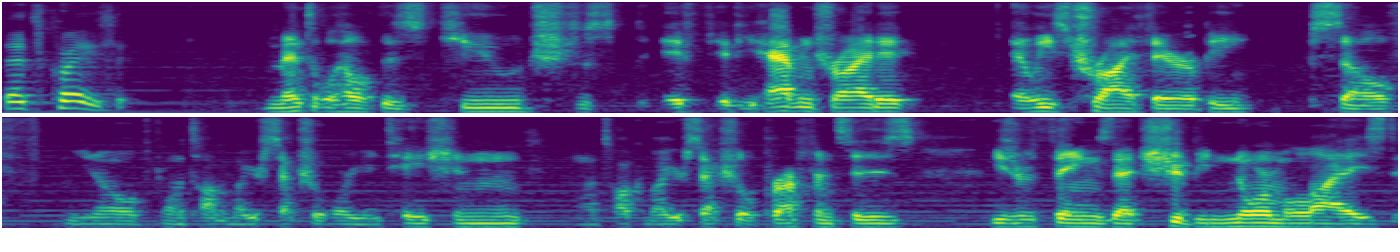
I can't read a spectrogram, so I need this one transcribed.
that's crazy. Mental health is huge. Just if, if you haven't tried it, at least try therapy self. You know, if you want to talk about your sexual orientation, you want to talk about your sexual preferences, these are things that should be normalized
